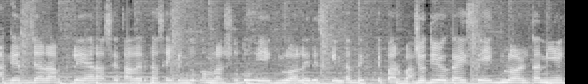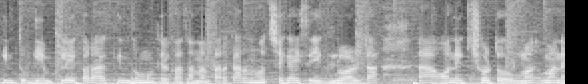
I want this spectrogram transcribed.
আগের যারা প্লেয়ার আছে, তাদের কাছে কিন্তু তোমরা শুধু এই গ্লোয়ালের স্কিনটা দেখতে পারবা। যদিও গাইস এই গ্লোয়ালটা নিয়ে কিন্তু গেম প্লে করা কিন্তু মুখের কথা না। তার কারণ হচ্ছে গাইস এই গ্লোয়ালটা অনেক ছোট মানে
